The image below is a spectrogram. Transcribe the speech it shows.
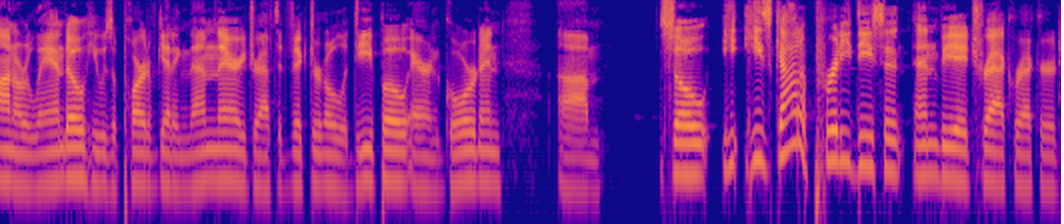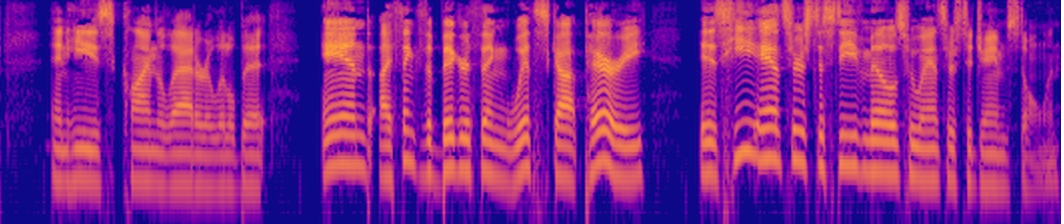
on Orlando, he was a part of getting them there. He drafted Victor Oladipo, Aaron Gordon. Um, so he he's got a pretty decent NBA track record, and he's climbed the ladder a little bit. And I think the bigger thing with Scott Perry is he answers to Steve Mills, who answers to James Dolan.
